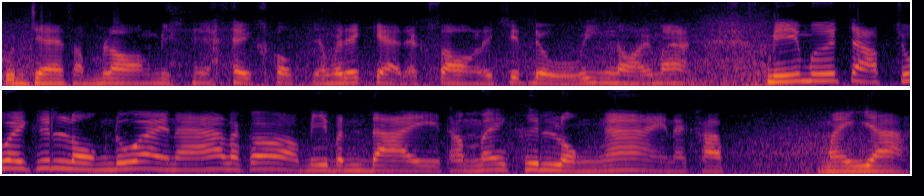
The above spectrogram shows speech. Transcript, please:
กุญแจสำรองมีให้ครบ ยังไม่ได้แกะจากซองเลยคิดดูวิ่งน้อยมาก มีมือจับช่วยขึ้นลงด้วยนะ แล้วก็มีบันไดทำให้ขึ้นลงง่ายนะครับ ไม่ยาก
